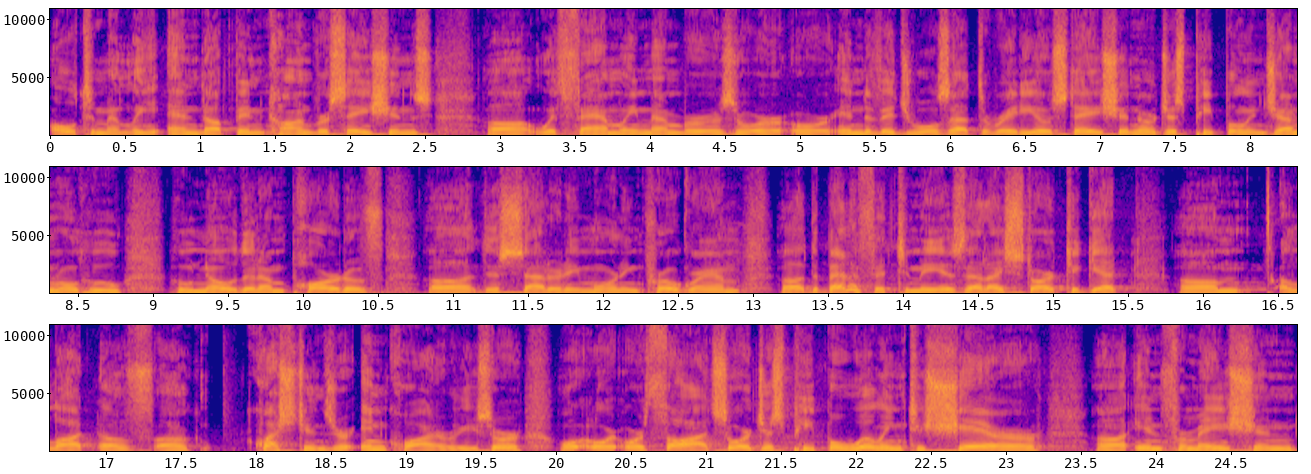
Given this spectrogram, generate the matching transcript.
ultimately end up in conversations uh, with family members or, or individuals at the radio station or just people in general who, who know that I'm part of uh, this Saturday morning program, uh, the benefit to me is that I start to get um, a lot of uh, questions or inquiries or, or, or, or, thoughts or just people willing to share uh, information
